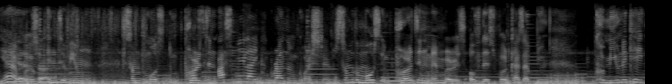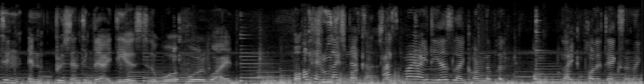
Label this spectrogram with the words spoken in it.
yeah, Yeah, we're sure. interviewing some of the most important Ask me like random questions. some of the most important members of this podcast have been communicating and presenting their ideas to the wor- worldwide uh, Okay, through like, this podcast. Like, Ask my ideas like on the on like politics and like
